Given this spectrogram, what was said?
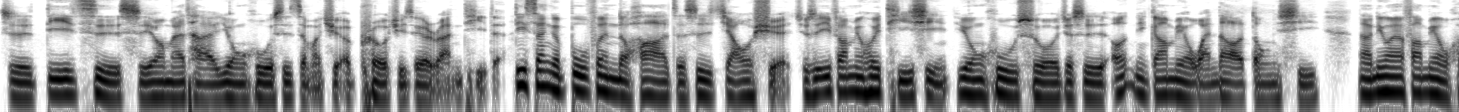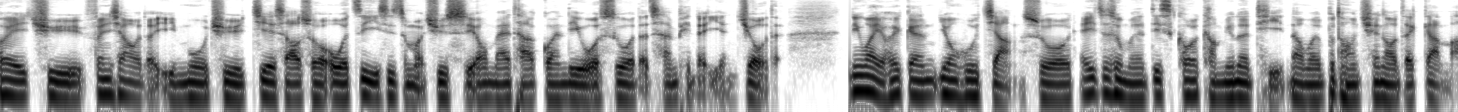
就是第一次使用 Meta 的用户是怎么去 approach 这个软体的。第三个部分的话，则是教学，就是一方面会提醒用户说，就是哦，你刚刚没有玩到的东西。那另外一方面，我会去分享我的荧幕，去介绍说我自己是怎么去使用 Meta 管理我所有的产品的研究的。另外也会跟用户讲说，哎，这是我们的 Discord Community，那我们不同 channel 在干嘛？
